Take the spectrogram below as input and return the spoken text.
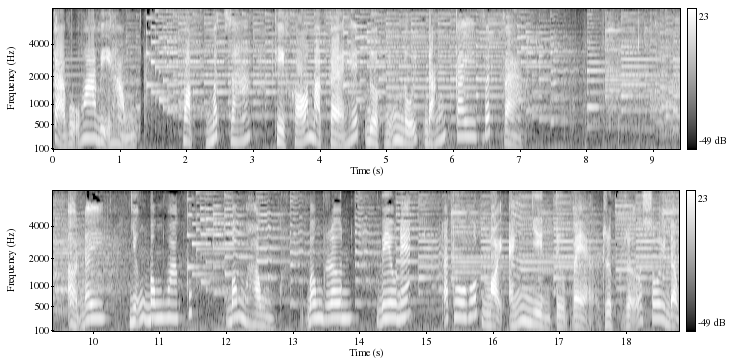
cả vụ hoa bị hỏng hoặc mất giá thì khó mà kể hết được những nỗi đắng cay vất vả. Ở đây, những bông hoa cúc, bông hồng, bông rơn, violet đã thu hút mọi ánh nhìn từ vẻ rực rỡ sôi động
